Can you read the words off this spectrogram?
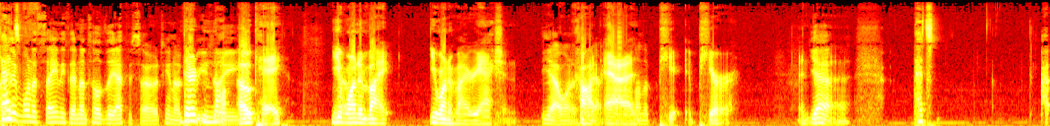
I didn't want to say anything until the episode. You know, They're we not okay. You wanted my, you wanted my reaction. Yeah, I wanted Caught to react uh, on the pure, pure. And, Yeah. uh, that's uh,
